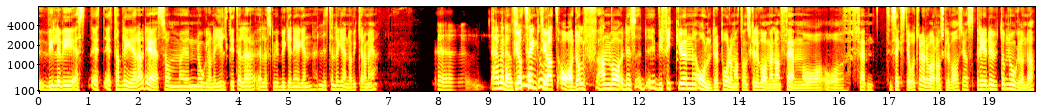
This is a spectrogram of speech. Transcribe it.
ville vi etablera det som eh, någorlunda giltigt eller, eller ska vi bygga en egen liten legend av vilka de är? Eh, nej, För jag tänkte ju att Adolf, han var, det, vi fick ju en ålder på dem att de skulle vara mellan 5 och, och 50, 60 år tror jag det var de skulle vara. Så jag spred ut dem någorlunda.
